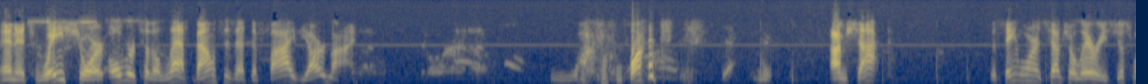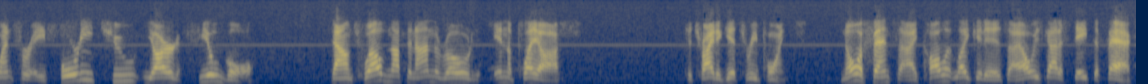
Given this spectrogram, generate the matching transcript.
And it's way short, over to the left, bounces at the five-yard line. What? I'm shocked. The St. Lawrence Central Larrys just went for a 42-yard field goal, down 12 nothing on the road in the playoffs to try to get three points. No offense, I call it like it is. I always got to state the facts.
